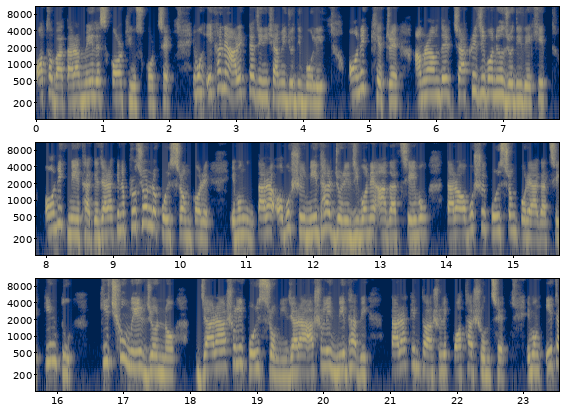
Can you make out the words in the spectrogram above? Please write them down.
অথবা তারা মেল স্কর্ট ইউজ করছে। এবং এখানে আরেকটা জিনিস আমি যদি বলি, অনেক ক্ষেত্রে আমরা আমাদের চাকরি জীবনেও যদি দেখি, অনেক মেয়ে থাকে যারা কিনা প্রচণ্ড পরিশ্রম করে এবং তারা অবশ্যই মেধার জোরে জীবনে আগাচ্ছে এবং তারা অবশ্যই পরিশ্রম করে আগাচ্ছে। কিন্তু কিছু মেয়ের জন্য যারা আসলে পরিশ্রমী, যারা আসলে মেধাবী তারা কিন্তু আসলে কথা শুনছে এবং এটা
